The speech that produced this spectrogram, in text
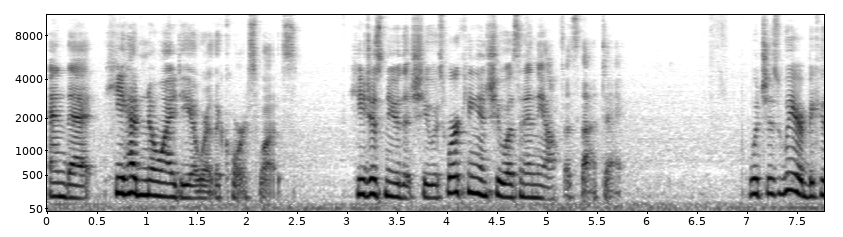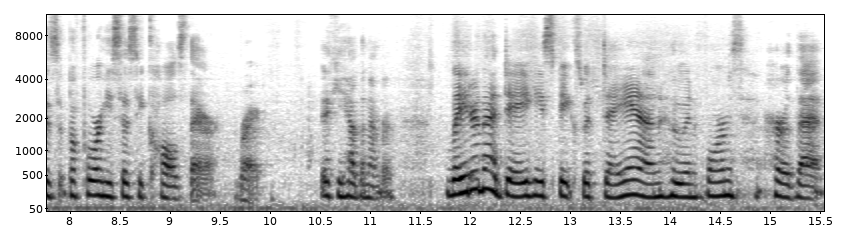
and that he had no idea where the course was. He just knew that she was working and she wasn't in the office that day. Which is weird because before he says he calls there. Right. He had the number. Later that day, he speaks with Diane, who informs her that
